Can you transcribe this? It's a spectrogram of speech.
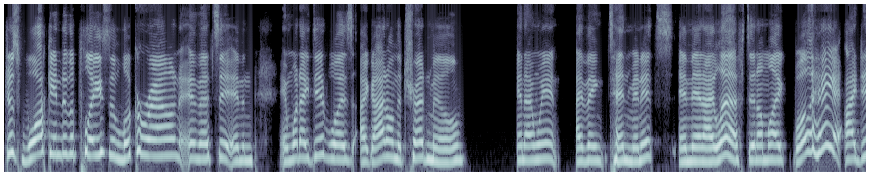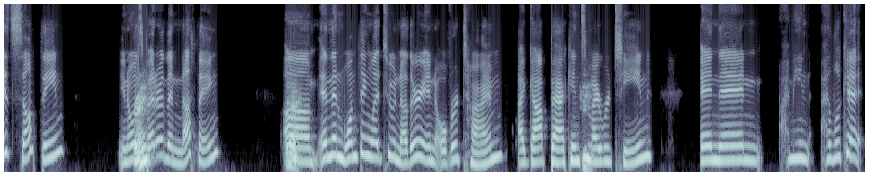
just walk into the place and look around and that's it. And and what I did was I got on the treadmill and I went I think 10 minutes and then I left and I'm like, well, hey, I did something. You know, it's right. better than nothing. Yeah. Um, and then one thing led to another, and over time, I got back into my routine. And then, I mean, I look at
